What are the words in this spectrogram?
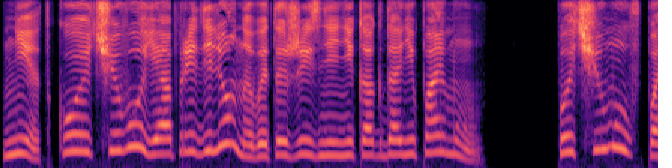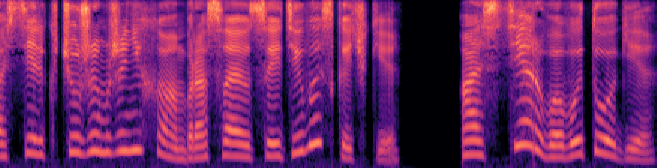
Нет, кое-чего я определенно в этой жизни никогда не пойму. Почему в постель к чужим женихам бросаются эти выскочки, а стерва в итоге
